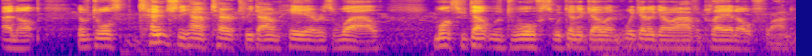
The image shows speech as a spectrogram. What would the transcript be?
and up. The dwarves potentially have territory down here as well. Once we've dealt with dwarfs, we're gonna go and we're gonna go and have a play in Ulfland.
